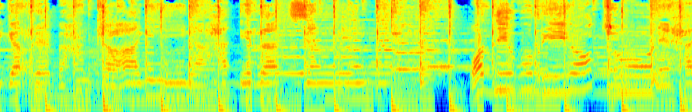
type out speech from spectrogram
iga reeb ha i raadsan wadigu riyootune ha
